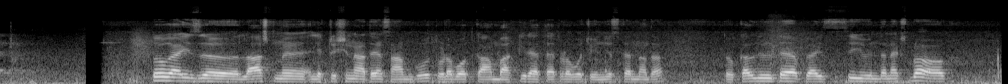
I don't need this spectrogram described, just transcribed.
तो गाइज़ लास्ट में इलेक्ट्रिशियन आते हैं शाम को, थोड़ा बहुत काम बाकी रहता है, थोड़ा बहुत चेंजेस करना था। तो कल मिलते हैं guys see you in the next blog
